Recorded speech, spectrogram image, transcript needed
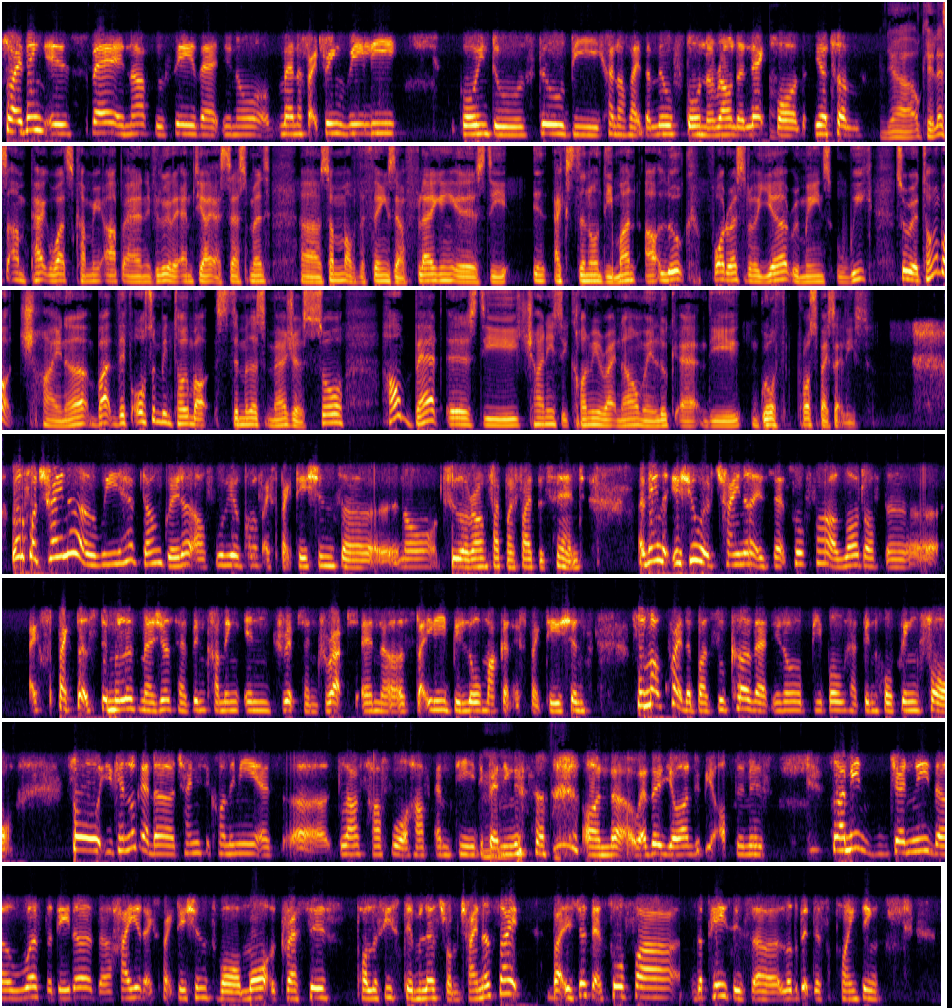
So I think it's fair enough to say that you know manufacturing really going to still be kind of like the millstone around the neck for the near term. Yeah, okay, let's unpack what's coming up. And if you look at the MTI assessment, uh, some of the things they're flagging is the external demand outlook for the rest of the year remains weak. So we're talking about China, but they've also been talking about stimulus measures. So how bad is the Chinese economy right now when you look at the growth prospects at least? Well, for China, we have downgraded our full year growth expectations, uh, you know, to around 5.5 percent. I think the issue with China is that so far a lot of the expected stimulus measures have been coming in drips and drabs and uh, slightly below market expectations. So not quite the bazooka that you know people have been hoping for. So you can look at the Chinese economy as uh, glass half full or half empty, depending mm. on uh, whether you want to be optimist. So I mean, generally, the worse the data, the higher the expectations for more aggressive policy stimulus from China's side. But it's just that so far the pace is a little bit disappointing.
